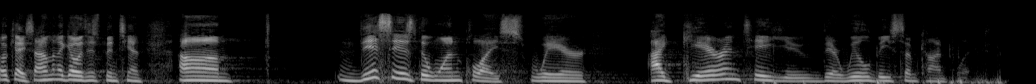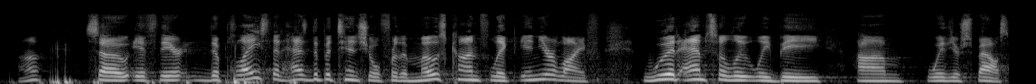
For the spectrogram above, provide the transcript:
okay, so I'm going to go with it's been 10. Um, this is the one place where I guarantee you there will be some conflict. Huh? So, if there, the place that has the potential for the most conflict in your life would absolutely be um, with your spouse.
